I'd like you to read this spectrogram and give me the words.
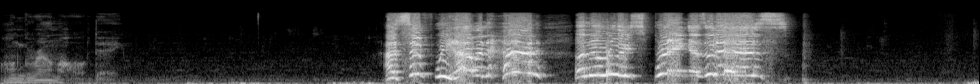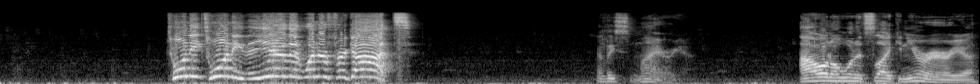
On Groundhog Day. As if we haven't had an early spring as it is! 2020, the year that winter forgot! At least in my area. I don't know what it's like in your area.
